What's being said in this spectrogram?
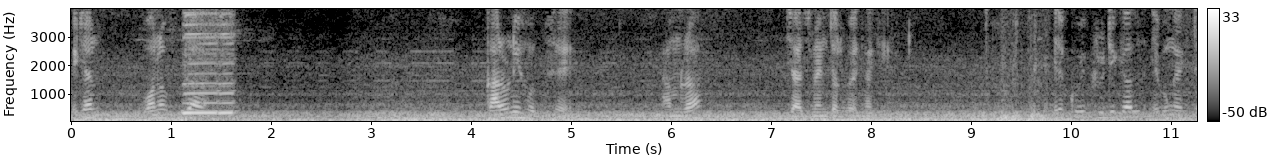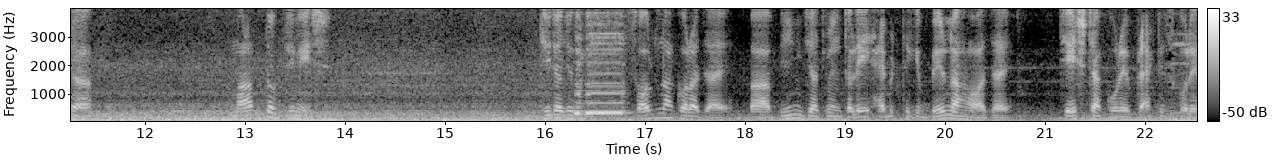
এটার ওয়ান অফ দ্য কারণই হচ্ছে আমরা জাজমেন্টাল হয়ে থাকি। এটা খুবই ক্রিটিক্যাল এবং একটা মারাত্মক জিনিস। যেটা যদি সলভ না করা যায় বা বিং জাজমেন্টাল এই হ্যাবিট থেকে বের না হওয়া যায়, চেষ্টা করে প্র্যাকটিস করে,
